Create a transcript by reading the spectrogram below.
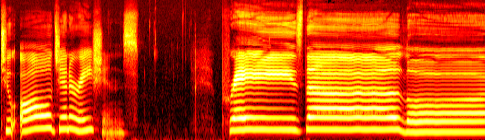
to all generations. Praise the Lord.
